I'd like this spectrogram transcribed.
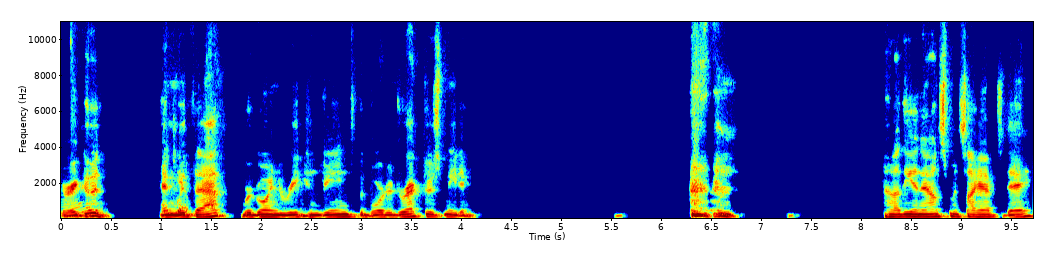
Very Alright. good. And Thank you. with that, we're going to reconvene the Board of Directors meeting. Uh, The announcements I have today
